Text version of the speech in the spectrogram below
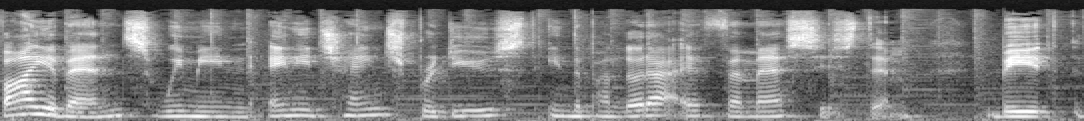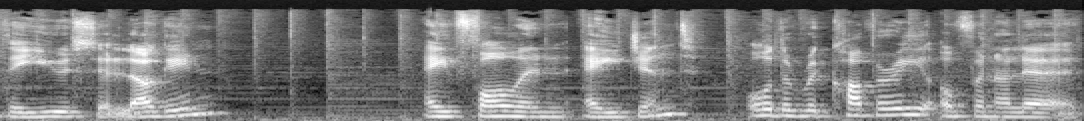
By events, we mean any change produced in the Pandora FMS system, be it the user login, a fallen agent, or the recovery of an alert.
